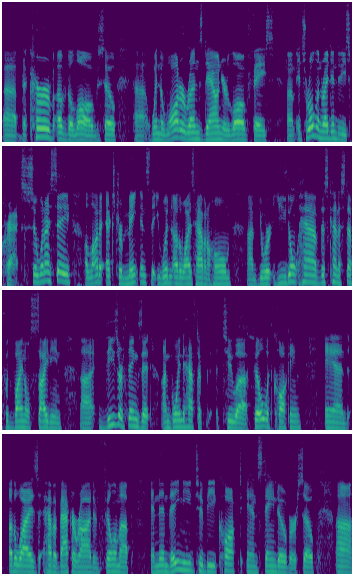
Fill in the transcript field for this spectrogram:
uh, the curve of the log. So uh, when the water runs down your log face, um, it's rolling right into these cracks. So when I say a lot of extra maintenance that you wouldn't otherwise have in a home, um, you're, you don't have this kind of stuff with vinyl siding. Uh, these are things that I'm going to have to, to uh, fill with caulking and otherwise have a backer rod and fill them up and then they need to be caulked and stained over. So uh,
